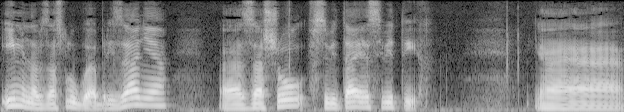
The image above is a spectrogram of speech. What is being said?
Именно в заслугу обрезания э, зашел в святая святых. Э,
